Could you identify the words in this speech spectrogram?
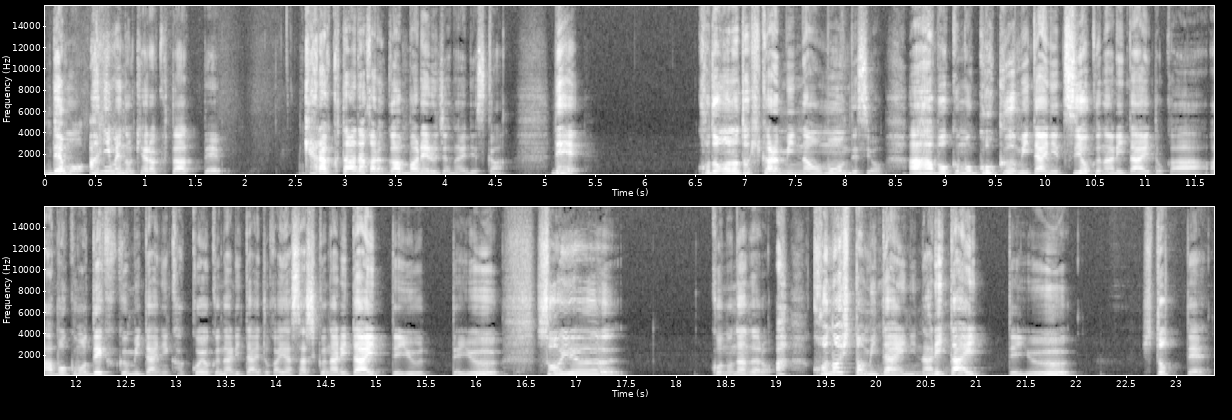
でもアニメのキャラクターって、キャラクターだから頑張れるじゃないですか。で、子供の時からみんな思うんですよ。ああ、僕も悟空みたいに強くなりたいとか、ああ僕もデク君みたいにかっこよくなりたいとか、優しくなりたいっていうっていう、そういう、このなんだろう、あ、この人みたいになりたいっていう人って、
